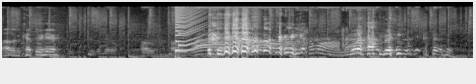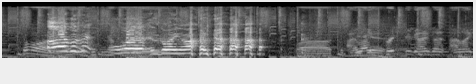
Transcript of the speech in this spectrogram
Oh, let me cut through here. The middle. Oh, wow! Come on, man. What happened? Come oh, on. Oh, I was What is going on? Wow, I like get. tricked you guys. That I like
